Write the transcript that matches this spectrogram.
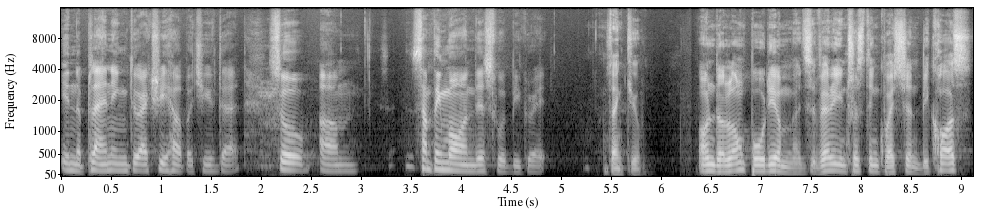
in the planning to actually help achieve that. So um, something more on this would be great. Thank you. On the long podium, it's a very interesting question because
